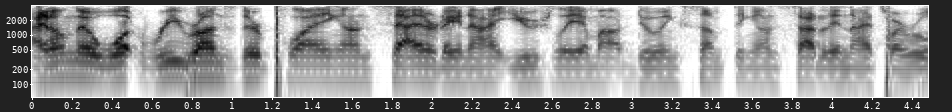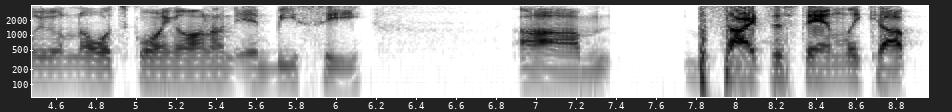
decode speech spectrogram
I don't know what reruns they're playing on Saturday night. Usually I'm out doing something on Saturday night, so I really don't know what's going on on NBC um, besides the Stanley Cup.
